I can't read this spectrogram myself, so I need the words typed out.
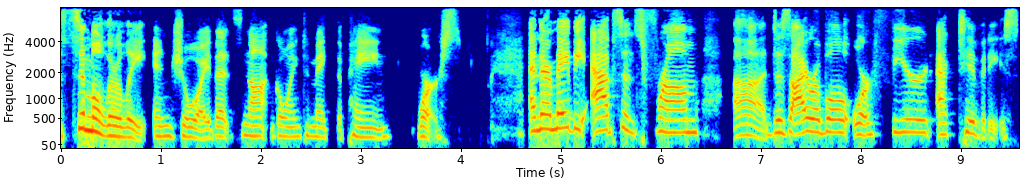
similarly enjoy that's not going to make the pain worse? And there may be absence from uh, desirable or feared activities.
